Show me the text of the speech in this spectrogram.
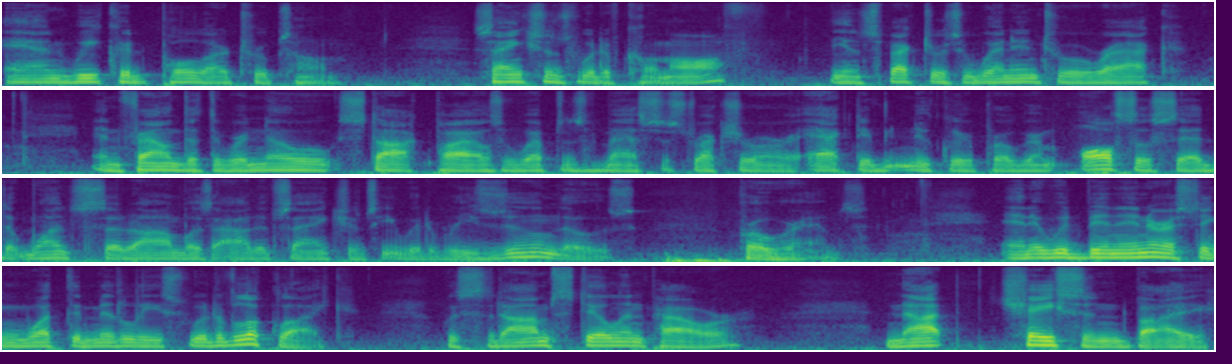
and we could pull our troops home. Sanctions would have come off. The inspectors who went into Iraq and found that there were no stockpiles of weapons of mass destruction or active nuclear program also said that once Saddam was out of sanctions, he would resume those programs. And it would have been interesting what the Middle East would have looked like. With Saddam still in power, not chastened by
